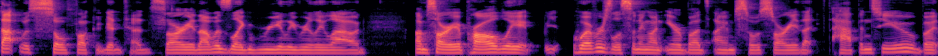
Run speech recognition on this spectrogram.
that was so fucking intense. Sorry, that was like really, really loud. I'm sorry. It probably whoever's listening on earbuds. I am so sorry that happened to you, but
